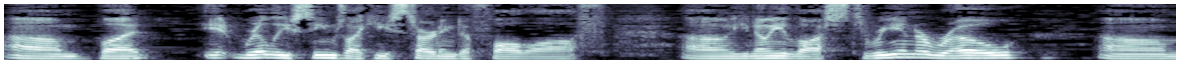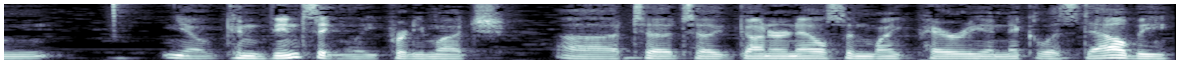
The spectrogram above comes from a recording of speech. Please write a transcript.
Um, but it really seems like he's starting to fall off. Uh, you know, he lost three in a row, um, you know, convincingly pretty much uh, to, to Gunnar Nelson, Mike Perry, and Nicholas Dalby,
